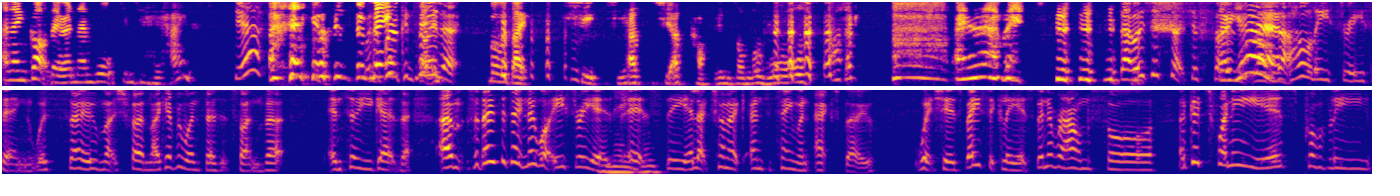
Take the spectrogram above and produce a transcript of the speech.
And then got there and then walked into her house. yes, and it was amazing. with a broken toilet. Mum was like, "She she has she has coffins on the walls." I was like, "I love it." That was just such a So, fun. yeah. like, that whole E3 thing was so much fun. Like everyone says, it's fun, but until you get there. Um, for those that don't know what E3 is, Amazing. it's the Electronic Entertainment Expo, which is basically it's been around for a good twenty years, probably,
